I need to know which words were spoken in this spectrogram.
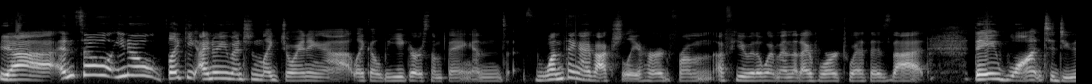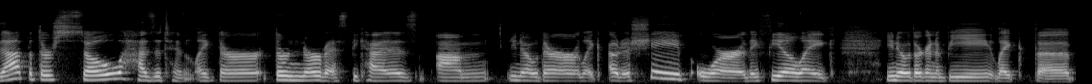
yeah and so you know like i know you mentioned like joining a, like a league or something and one thing i've actually heard from a few of the women that i've worked with is that they want to do that but they're so hesitant like they're they're nervous because um you know they're like out of shape or they feel like you know they're going to be like the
